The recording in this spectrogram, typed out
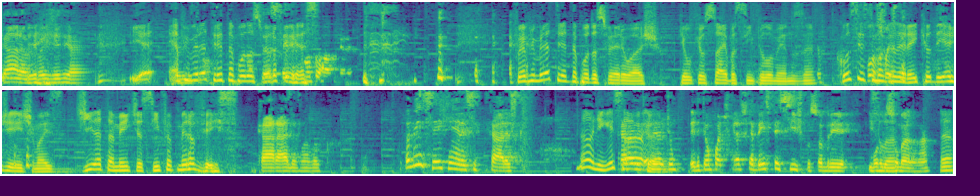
Cara, foi genial. E é, é a primeira treta na podosfera foi essa. Foi a primeira treta na podosfera, eu acho. Que eu, que eu saiba, assim, pelo menos, né? Com certeza Pô, tem uma foi- galera aí que odeia a gente, mas diretamente assim foi a primeira vez. Caralho, maluco. Eu nem sei quem era esse cara. Esse Não, ninguém cara, sabe, ele, é cara. de um- ele tem um podcast que é bem específico sobre Islã. mundo muçulmano, né? É,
